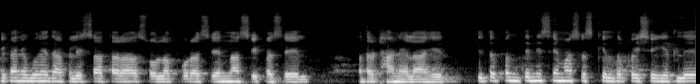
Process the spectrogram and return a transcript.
ठिकाणी गुन्हे दाखले सातारा सोलापूर असेल नाशिक असेल आता ठाण्याला आहेत. तिथं पण त्यांनी सेम असंच केलं तर पैसे घेतले.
